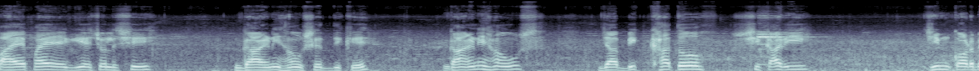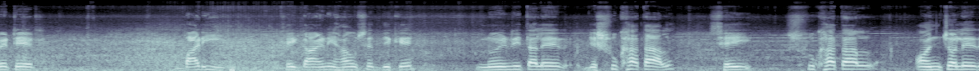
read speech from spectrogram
পায়ে পায়ে এগিয়ে চলেছি গার্নি হাউসের দিকে। গার্নি হাউস যা বিখ্যাত শিকারী জিম করবেটের বাড়ি সেই গার্নি হাউসের দিকে। নৈনিতালের যে সুখাতাল, সেই সুখাতাল অঞ্চলের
